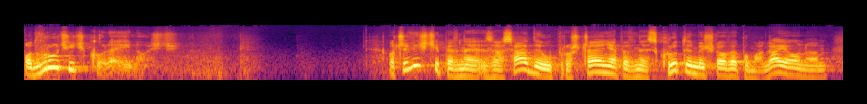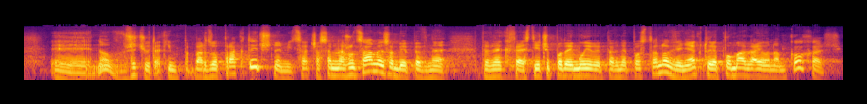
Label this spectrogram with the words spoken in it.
odwrócić kolejność. Oczywiście pewne zasady, uproszczenia, pewne skróty myślowe pomagają nam e, no, w życiu takim bardzo praktycznym i czasem narzucamy sobie pewne, pewne kwestie, czy podejmujemy pewne postanowienia, które pomagają nam kochać.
